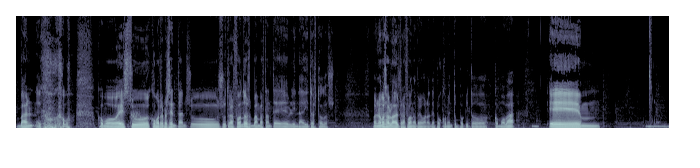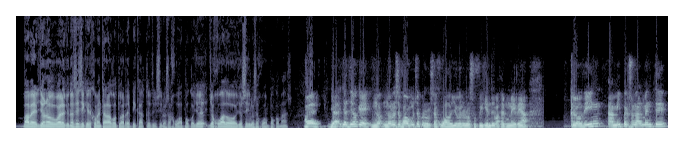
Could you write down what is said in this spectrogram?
van, como, es su, como representan su, su trasfondo, van bastante blindaditos todos. Bueno, no hemos hablado del trasfondo, pero bueno, después comento un poquito cómo va. Eh, a ver, yo no, bueno, no sé si quieres comentar algo tú, de Picas, que si los has jugado poco. Yo, yo he jugado, yo sí que los he jugado un poco más. A ver, ya, ya te digo que no, no los he jugado mucho, pero los he jugado yo creo lo suficiente para hacer una idea. Claudine, a mí personalmente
